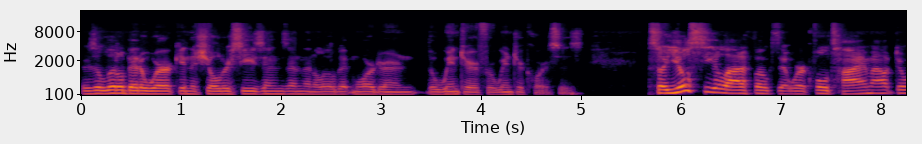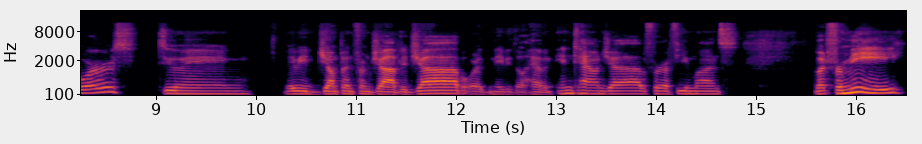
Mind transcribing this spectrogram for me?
There's a little bit of work in the shoulder seasons, and then a little bit more during the winter for winter courses. So you'll see a lot of folks that work full time outdoors doing maybe jumping from job to job, or maybe they'll have an in town job for a few months. But for me,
